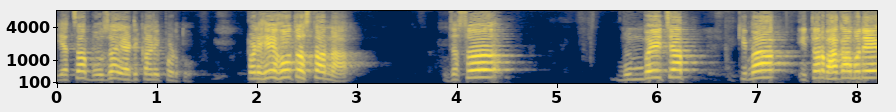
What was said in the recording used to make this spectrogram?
याचा बोजा या ठिकाणी पडतो. पण हे होत असताना जसं मुंबईच्या किंवा इतर भागामध्ये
